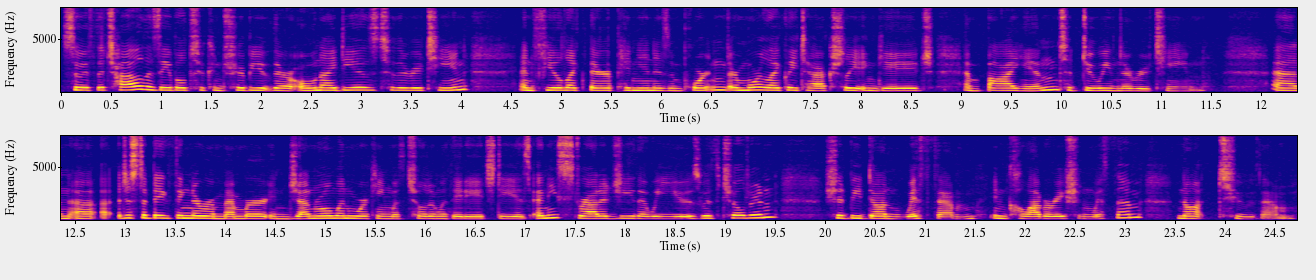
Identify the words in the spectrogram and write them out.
So, if the child is able to contribute their own ideas to the routine and feel like their opinion is important, they're more likely to actually engage and buy in to doing the routine. And uh, uh just a big thing to remember in general when working with children with ADHD is any strategy that we use with children should be done with them, in collaboration with them, not to them.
